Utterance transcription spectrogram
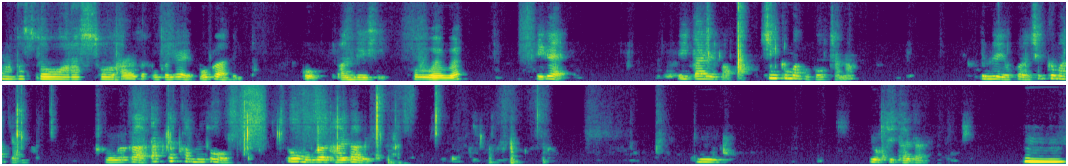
알았어, 알았어. 이 하얀색 부분을 먹어야 됩니다. 꼭 반드시 어, 왜, 왜? 이게 이 딸기 봐봐 싱크하고 그렇잖아. 근데 이거는 싱크하지 않아. 뭔가가 딱딱하면서 또 뭔가 달달해. 음, 역시 달달. 음.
